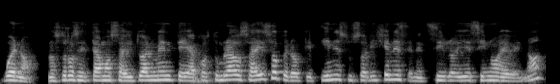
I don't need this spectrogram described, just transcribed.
bueno, nosotros estamos habitualmente acostumbrados a eso, pero que tiene sus orígenes en el siglo XIX, ¿no?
